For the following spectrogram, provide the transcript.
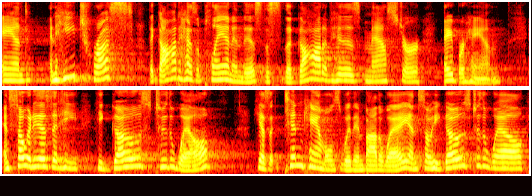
and, and he trusts that God has a plan in this, the God of his master Abraham. And so it is that he, he goes to the well. He has uh, 10 camels with him, by the way. And so he goes to the well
